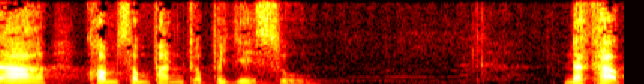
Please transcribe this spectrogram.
นาความสัมพันธ์กับพระเยซูนะครับ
